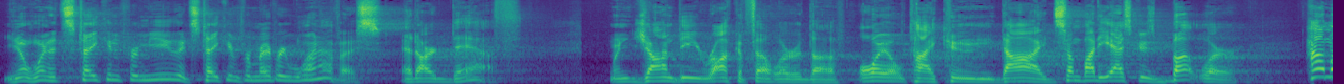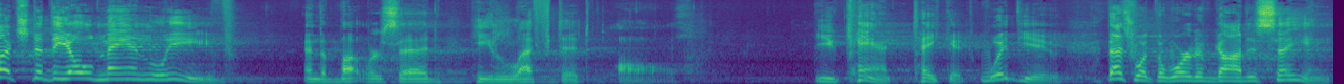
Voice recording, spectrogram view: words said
You know, when it's taken from you, it's taken from every one of us at our death. When John D. Rockefeller, the oil tycoon, died, somebody asked his butler, How much did the old man leave? And the butler said, He left it all. You can't take it with you. That's what the Word of God is saying.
